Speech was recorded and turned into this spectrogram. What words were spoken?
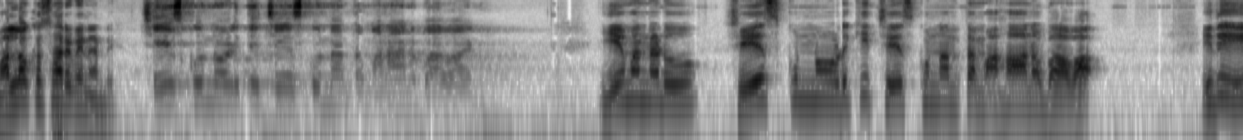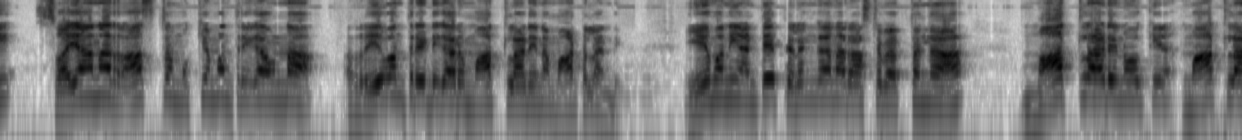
మళ్ళొకసారి వినండి. చేసుకున్నోడితే చేసుకున్నంత మహానుభావాన్ని ఏమన్నాడు? చేసుకున్నోడికి చేసుకున్నంత మహానుభావ. ఇది స్వయాన రాష్ట్ర ముఖ్యమంత్రిగా ఉన్న రేవంత్ రెడ్డి గారు మాట్లాడిన మాటలండి. ఏమని అంటే తెలంగాణ రాష్ట్ర వ్యాప్తంగా మాట్లాడినోకి మాట్లా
